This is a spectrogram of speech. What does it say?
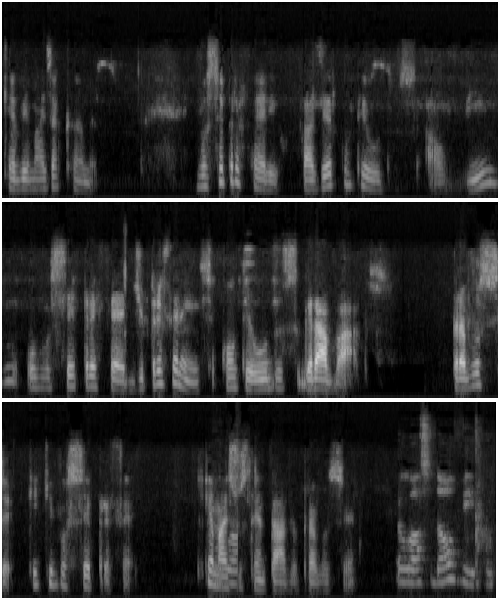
quer ver mais a câmera. Você prefere fazer conteúdos ao vivo ou você prefere, de preferência, conteúdos gravados? para você, o que, que você prefere? O que é mais gosto... sustentável para você? Eu gosto do ao vivo.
